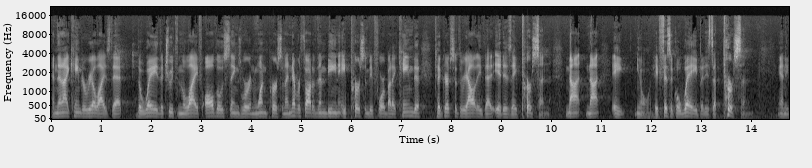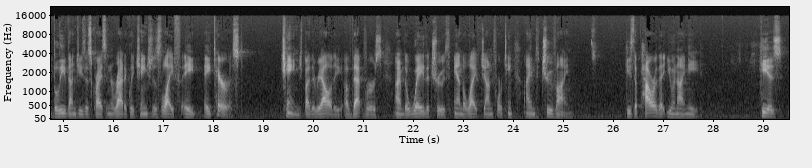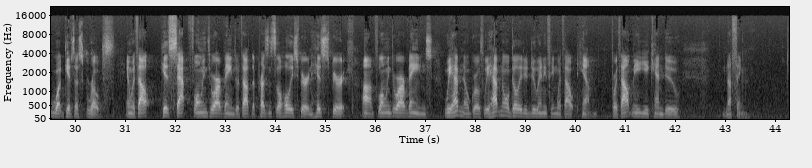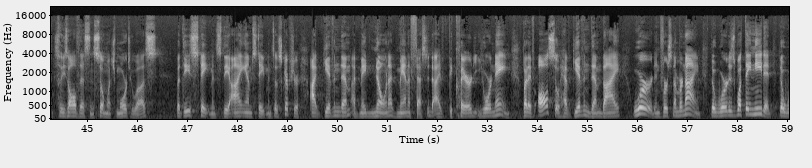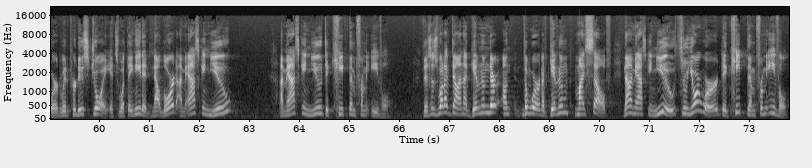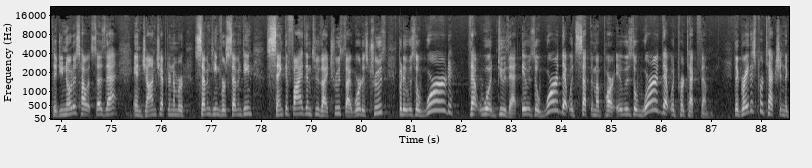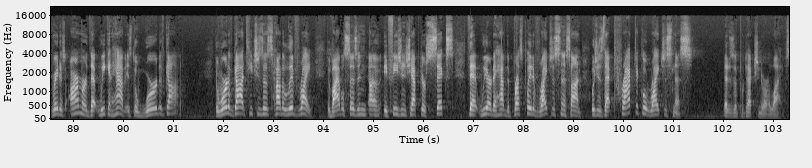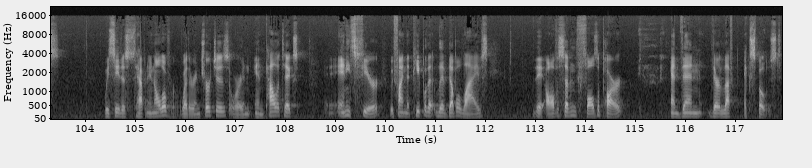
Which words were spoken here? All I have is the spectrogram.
And then I came to realize that the way, the truth, and the life, all those things were in one person. I never thought of them being a person before, but I came to, to grips with the reality that it is a person, not, not a, you know, a physical way, but it's a person. And he believed on Jesus Christ and radically changed his life, a, a terrorist changed by the reality of that verse. I am the way, the truth, and the life. John 14. I am the true vine. He's the power that you and I need. He is what gives us growth. And without His sap flowing through our veins, without the presence of the Holy Spirit and His Spirit um, flowing through our veins, we have no growth. We have no ability to do anything without Him. For without me, ye can do nothing. So He's all this and so much more to us. But these statements, the I am statements of Scripture, I've given them, I've made known, I've manifested, I've declared your name. But I've also have given them thy word in verse number nine. The word is what they needed. The word would produce joy. It's what they needed. Now, Lord, I'm asking you, I'm asking you to keep them from evil. This is what I've done. I've given them their, um, the word, I've given them myself. Now I'm asking you, through your word, to keep them from evil. Did you notice how it says that in John chapter number 17, verse 17? Sanctify them through thy truth, thy word is truth. But it was the word that would do that. It was the word that would set them apart. It was the word that would protect them. The greatest protection, the greatest armor that we can have is the word of God. The Word of God teaches us how to live right. The Bible says in uh, Ephesians chapter 6 that we are to have the breastplate of righteousness on, which is that practical righteousness that is a protection to our lives. We see this happening all over, whether in churches or in, in politics, any sphere. We find that people that live double lives, they all of a sudden falls apart, and then they're left exposed.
